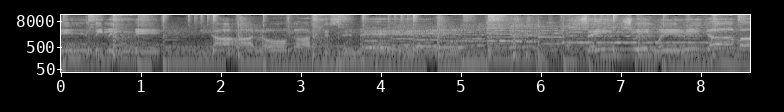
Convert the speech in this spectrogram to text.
နင်းသိလိမ့်မယ်ဒါဟာလောကဖြစ်စင်မယ်စိန်ရွှေငွေတွေကြမှာ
